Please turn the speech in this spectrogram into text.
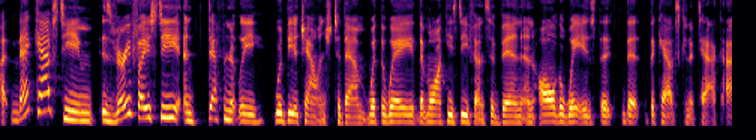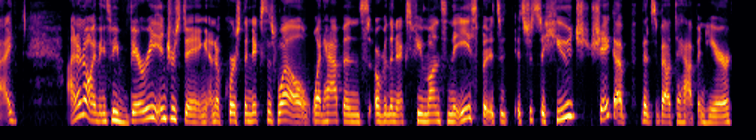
uh, that Cavs team is very feisty and definitely would be a challenge to them with the way that Milwaukee's defense have been and all the ways that that the Cavs can attack. I I don't know. I think it's going to be very interesting. And of course, the Knicks as well, what happens over the next few months in the East. But it's, a, it's just a huge shakeup that's about to happen here.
